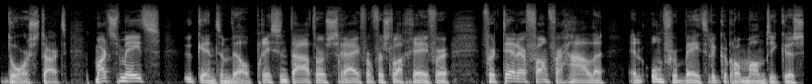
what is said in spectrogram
Doorstart. Mart Smeets, u kent hem wel. Presentator, schrijver, verslaggever, verteller van verhalen en onverbeterlijke romanticus.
